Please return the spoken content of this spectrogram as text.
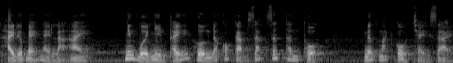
hai đứa bé này là ai Nhưng vừa nhìn thấy Hương đã có cảm giác rất thân thuộc Nước mắt cô chảy dài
